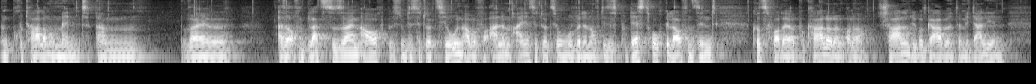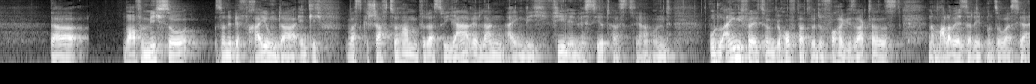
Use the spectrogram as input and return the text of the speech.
ein brutaler Moment, ähm, weil also auf dem Platz zu sein auch, bestimmte Situationen, aber vor allem eine Situation, wo wir dann auf dieses Podest hochgelaufen sind, kurz vor der Pokal- oder, oder Schalenübergabe und der Medaillen. Da war für mich so so eine Befreiung da, endlich was geschafft zu haben, für das du jahrelang eigentlich viel investiert hast. Ja? Und wo du eigentlich vielleicht schon gehofft hast, wie du vorher gesagt hast, normalerweise erlebt man sowas ja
